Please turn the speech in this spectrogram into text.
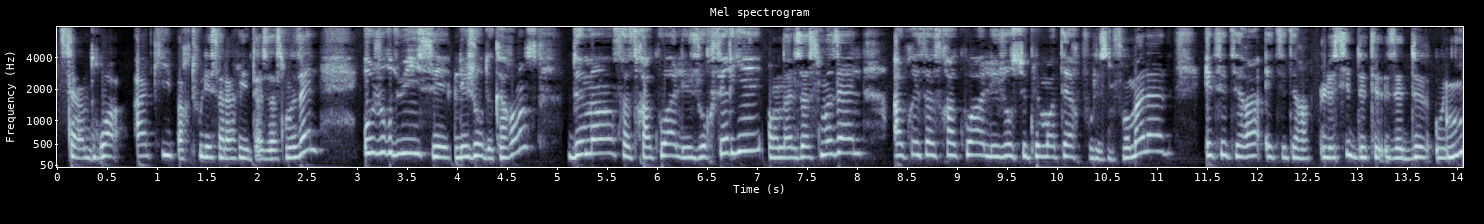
c'est un droit acquis par tous les salariés d'Alsace-Moselle. Aujourd'hui, c'est les jours de carence. Demain, ça sera quoi Les jours fériés en Alsace-Moselle? Après, ça sera quoi Les jours supplémentaires pour les enfants malades, etc., etc. Le site de TZ2 ONI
